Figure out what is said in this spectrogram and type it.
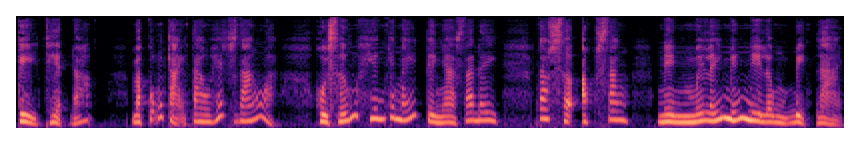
Kỳ thiệt đó. Mà cũng tại tao hết giáo à? Hồi sớm khiêng cái máy từ nhà ra đây, tao sợ ọc xăng nên mới lấy miếng ni lông bịt lại,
